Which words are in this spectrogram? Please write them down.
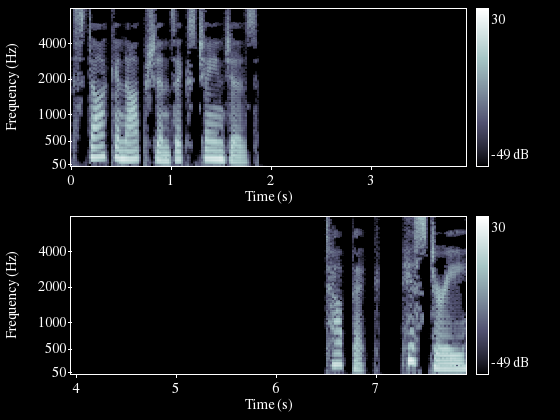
stock and options exchanges. History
